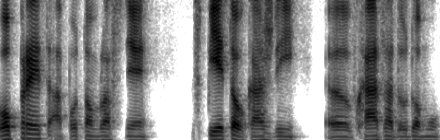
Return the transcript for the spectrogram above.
vopred a potom vlastne s pietou každý e, vchádza do domu.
